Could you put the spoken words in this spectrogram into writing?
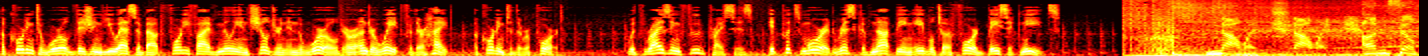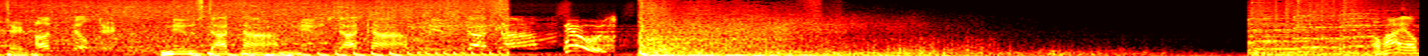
According to World Vision US, about 45 million children in the world are underweight for their height, according to the report. With rising food prices, it puts more at risk of not being able to afford basic needs. Knowledge. Knowledge. Unfiltered. Unfiltered. Knewz.com. Knewz.com. Knewz.com. News. Ohio,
